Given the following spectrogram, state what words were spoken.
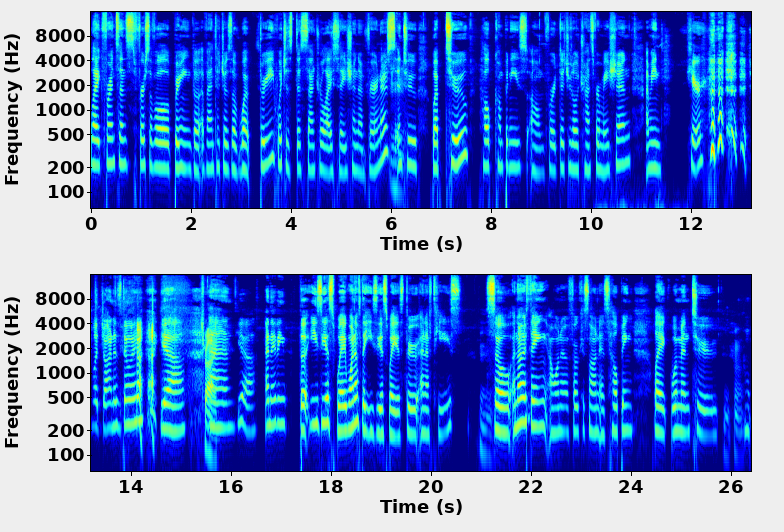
Like for instance, first of all, bringing the advantages of Web three, which is decentralization and fairness, Mhm. into Web two, help companies um for digital transformation. I mean, here, what John is doing, yeah. Try. And yeah, and I think the easiest way, one of the easiest way is through NFTs. Mm. So another thing I want to focus on is helping like women to Mhm.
